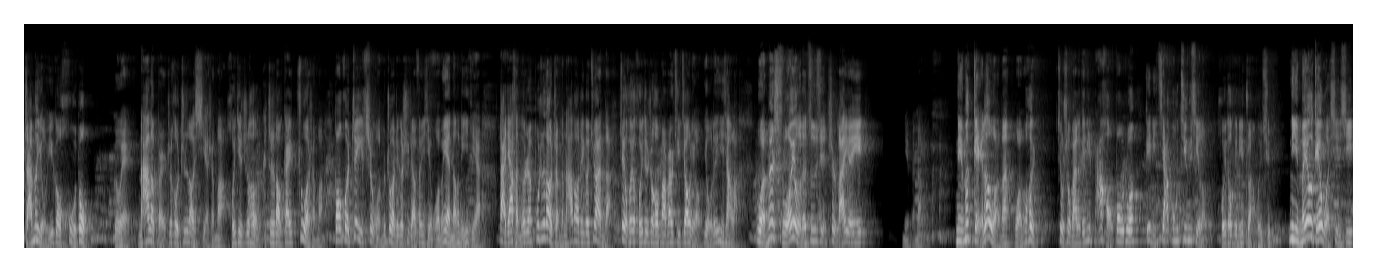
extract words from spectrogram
咱们有一个互动。各位拿了本儿之后知道写什么，回去之后知道该做什么。包括这一次我们做这个视角分析，我们也能理解。大家很多人不知道怎么拿到这个卷子，这回回去之后慢慢去交流，有了印象了。我们所有的资讯是来源于你们的，你们给了我们，我们会。就说白了，给你打好包装，给你加工精细了，回头给你转回去。你没有给我信息，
